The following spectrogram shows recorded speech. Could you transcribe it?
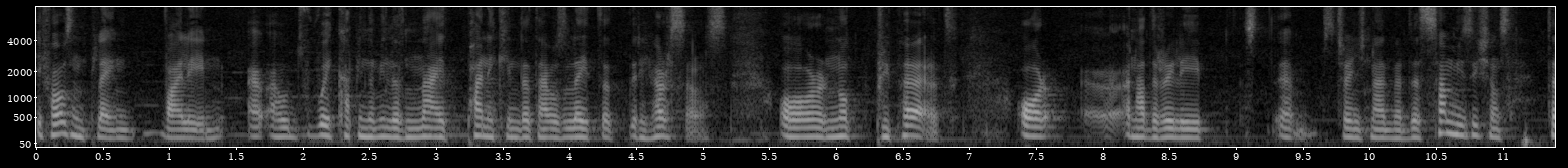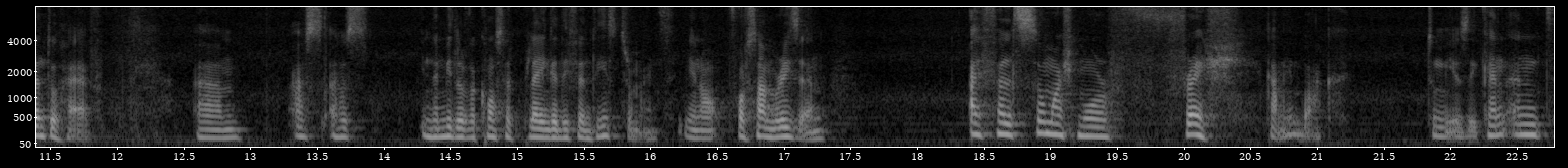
if I wasn't playing violin, I, I, would wake up in the middle of the night panicking that I was late at rehearsals or not prepared. Or uh, another really um, strange nightmare that some musicians tend to have. Um, I, was, I was in the middle of a concert playing a different instrument, you know, for some reason. I felt so much more fresh coming back to music and, and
